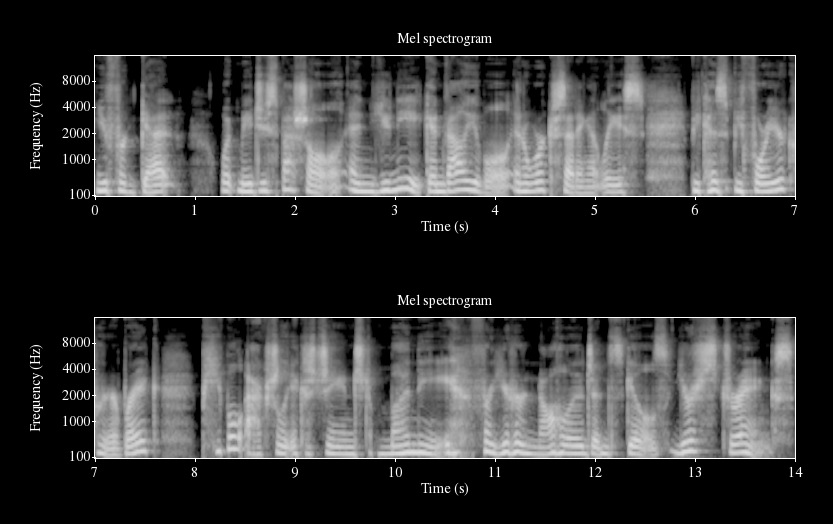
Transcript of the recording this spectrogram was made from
You forget what made you special and unique and valuable in a work setting, at least. Because before your career break, people actually exchanged money for your knowledge and skills. Your strengths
